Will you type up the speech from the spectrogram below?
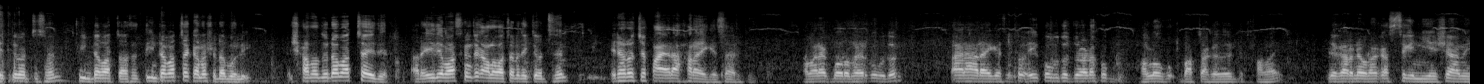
দেখতে পাচ্ছেন, তিনটা বাচ্চা আছে। তিনটা বাচ্চা কেন সেটা বলি? সাদা দুটা বাচ্চা এদের। আর এই যে মাঝখানে যে কালো বাচ্চাটা দেখতে পাচ্ছেন, এটার হচ্ছে পায়রা হারাই গেছে আর কি। আমার এক বড় ভাইয়ের কবুতর, পায়রা হারাই গেছে। তো এই কবুতর জোড়াটা খুব ভালো বাচ্চাকে খাওয়ায়। যে কারণে ওনার কাছ থেকে নিয়ে এসে আমি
